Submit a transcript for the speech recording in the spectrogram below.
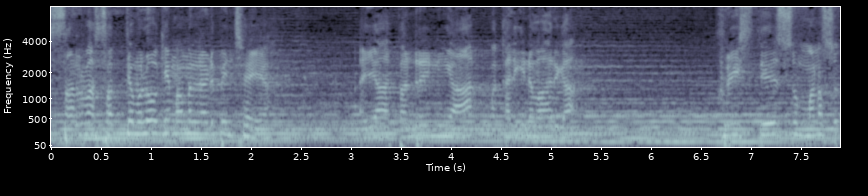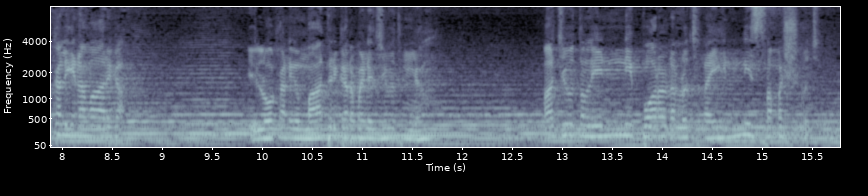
సర్వ సత్యములోకి మమ్మల్ని నడిపించేయ అయ్యా. తండ్రి నీ ఆత్మ కలిగిన వారుగా క్రీస్తేసు మనసు కలిగిన వారుగా ఈ లోకానికి మాదిరికరమైన జీవితంగా మా జీవితంలో ఎన్ని పోరాటాలు వచ్చినాయి ఎన్ని సమస్యలు వచ్చినాయి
